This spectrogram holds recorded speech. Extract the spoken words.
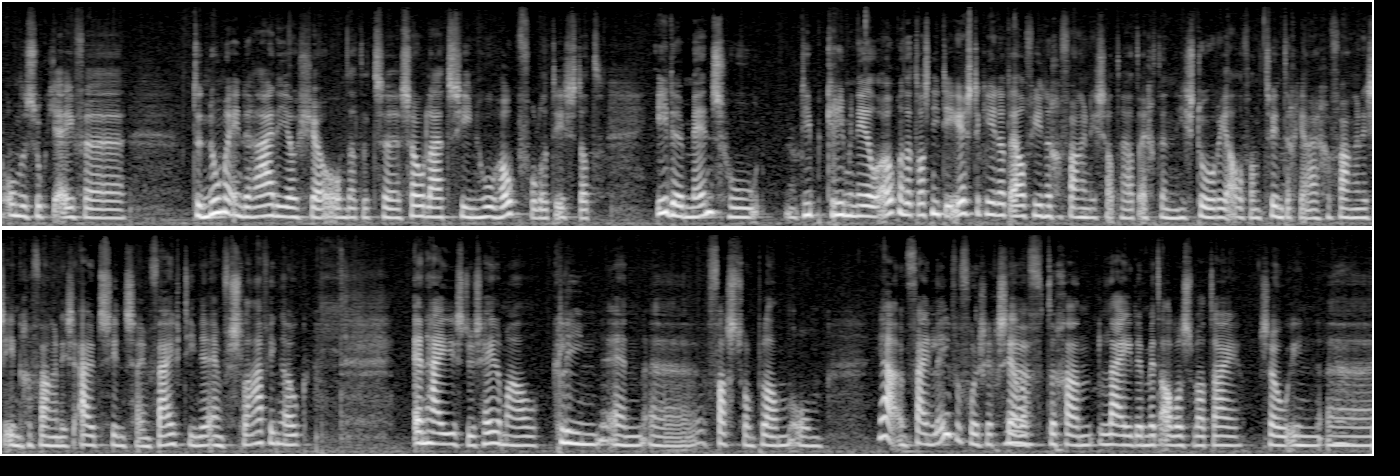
onderzoekje even te noemen in de radioshow, omdat het zo laat zien hoe hoopvol het is dat ieder mens, hoe diep crimineel ook. Want dat was niet de eerste keer dat Elfie in de gevangenis zat. Hij had echt een historie al van 20 jaar gevangenis, in gevangenis uit sinds zijn vijftiende en verslaving ook. En hij is dus helemaal clean en uh, vast van plan om ja, een fijn leven voor zichzelf te gaan leiden met alles wat daar zo in, uh, ja.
